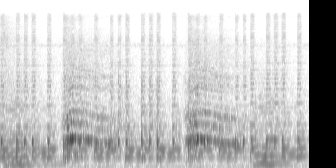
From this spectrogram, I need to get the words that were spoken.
ho, ho.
